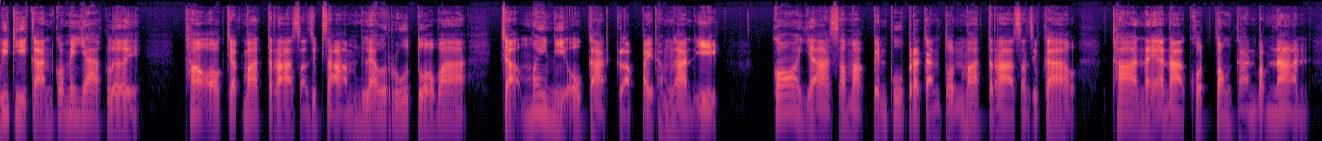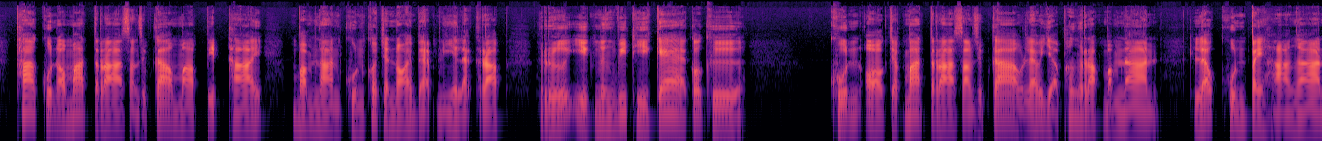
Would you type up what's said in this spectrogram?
วิธีการก็ไม่ยากเลย ถ้าออกจากมาตรา 33 แล้วรู้ตัวว่าจะไม่มีโอกาสกลับไปทำงานอีก ก็อย่าสมัครเป็นผู้ประกันตนมาตรา 39 ถ้าในอนาคตต้องการบำนาญ ถ้าคุณเอามาตรา 39 มาปิดท้าย บำนาญคุณก็จะน้อยแบบนี้แหละครับ หรืออีกหนึ่งวิธีแก้ก็คือ คุณออกจากมาตรา 39 แล้วอย่าเพิ่งรับบำนาญ แล้วคุณไปหางาน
